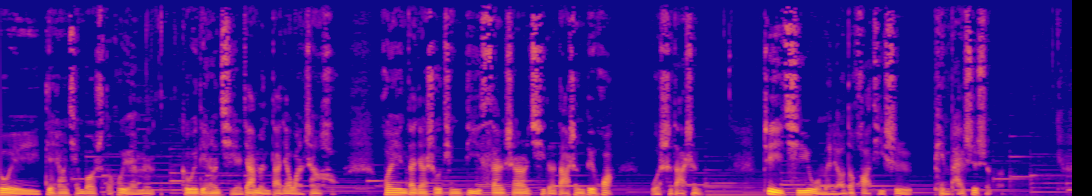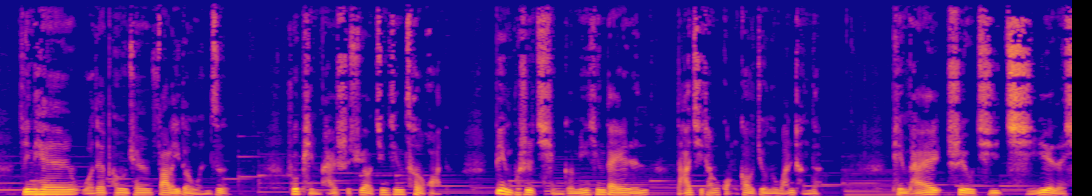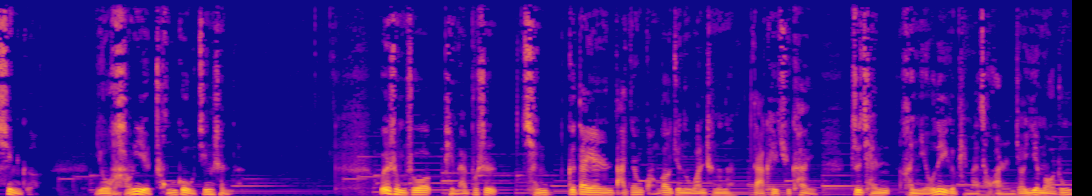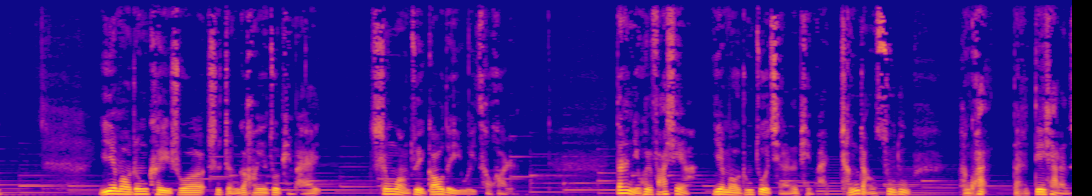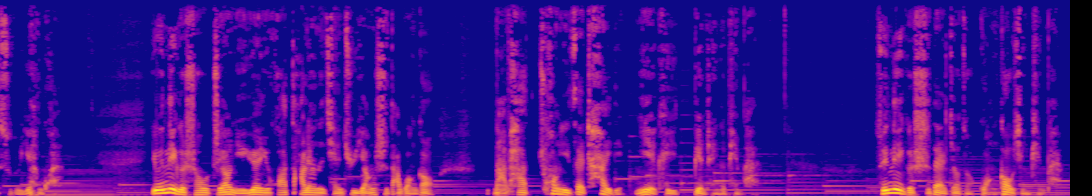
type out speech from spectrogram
各位电商情报室的会员们，各位电商企业家们，大家晚上好！欢迎大家收听第三十二期的大圣对话，我是大圣。这一期我们聊的话题是品牌是什么？今天我在朋友圈发了一段文字，说品牌是需要精心策划的，并不是请个明星代言人打几场广告就能完成的。品牌是有其企业的性格，有行业重构精神的。为什么说品牌不是请个代言人打几张广告就能完成的呢？大家可以去看之前很牛的一个品牌策划人，叫叶茂中。叶茂中可以说是整个行业做品牌声望最高的一位策划人。但是你会发现啊，叶茂中做起来的品牌成长速度很快。但是跌下来的速度也很快，因为那个时候只要你愿意花大量的钱去央视打广告，哪怕创意再差一点，你也可以变成一个品牌。所以那个时代叫做广告型品牌。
